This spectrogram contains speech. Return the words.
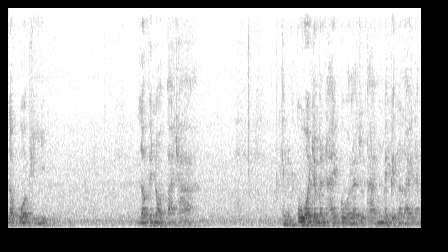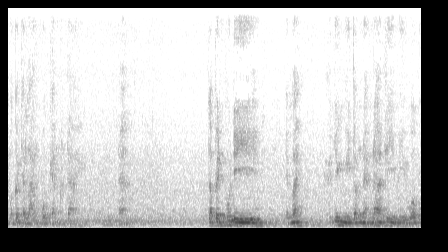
เรากลัวผี เราไปนอนป่าชาให้มันกลัวจนมันหายกลัวแล้วสุดท้ายมันไม่เป็นอะไรนะมันก็จะล้างโปรแกรมมันได้นะเราเป็นผู้ดีเห็นไหมยิ่งมีตำแหน่งหน้าที่มีหัวโข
